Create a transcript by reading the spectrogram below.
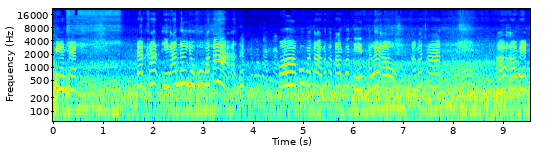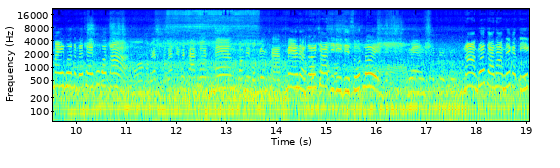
เปลี่ยนแบตแบตคันอีกอันนึงอยู่คูปต้าคือว่าตัดกันบอคูปต้ามันสตาร์ทบ่ติดก็เลยเอาเอามาชาร์จเอาเอาแบตใหม่เพื่อนไปใส่คูปต้าอ๋อเอาแบตเอาแบตนี่มาชาร์จก่อนแมนตอนนี้ผมเครื่องชาร์จแมนเนี่ยเครื่องชาร์จดีๆที่สุดเลยแมนน้ำด้วยจ้าน้ำในกระติก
